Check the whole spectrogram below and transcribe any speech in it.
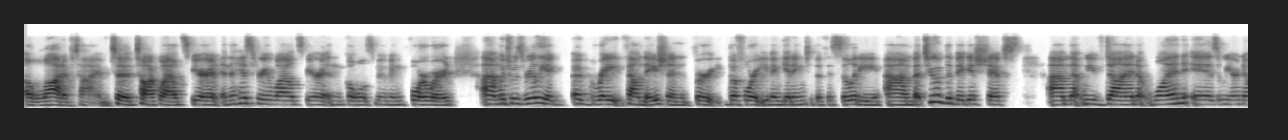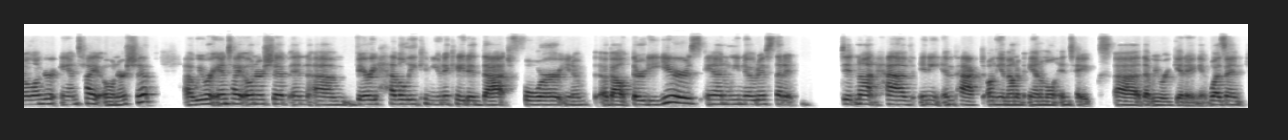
a lot of time to talk wild spirit and the history of wild spirit and goals moving forward um, which was really a, a, great foundation for before even getting to the facility um, but two of the biggest shifts um, that we've done one is we are no longer anti-ownership uh, we were anti-ownership and um, very heavily communicated that for you know about 30 years and we noticed that it did not have any impact on the amount of animal intakes uh, that we were getting. It wasn't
